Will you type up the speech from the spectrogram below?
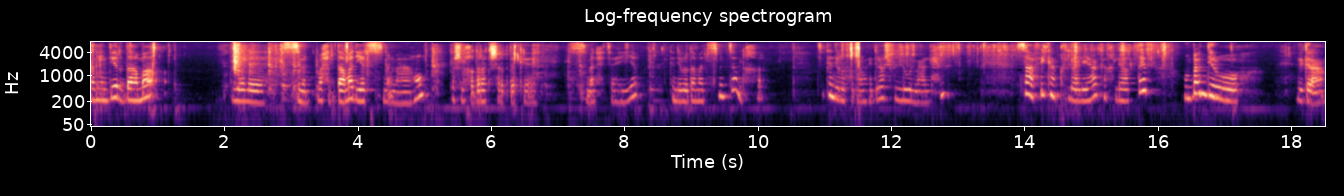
غادي ندير ضامه ديال السمن واحد الضامه ديال السمن معاهم باش الخضرة تشرب داك السمن حتى هي. كنديروا ضامه ديال السمن حتى الأخر. حتى كنديروا الخضرة ما كنديروهاش في الأول مع اللحم. صافي كنقفلوا عليها كنخليها طيب ومن بعد نديروا القرعة.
